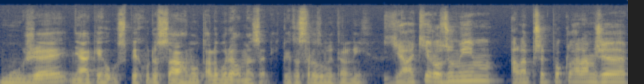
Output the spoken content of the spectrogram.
může nějakého úspěchu dosáhnout, ale bude omezený. Je to srozumitelný? Já ti rozumím, ale předpokládám, že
